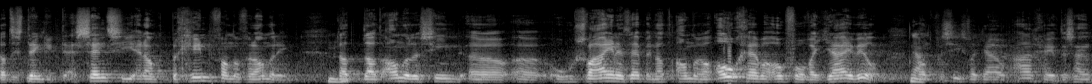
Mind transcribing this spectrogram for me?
Dat is denk ik de essentie en ook het begin van de verandering. Dat, dat anderen zien eh, eh, hoe zwaar je het hebt en dat anderen oog hebben ook voor wat jij wil. Ja. Want precies wat jij ook aangeeft, er zijn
